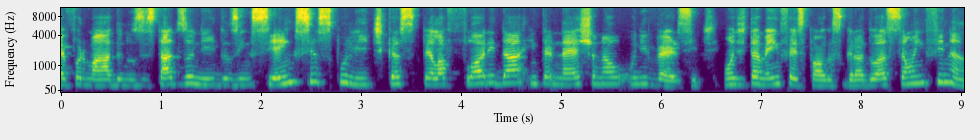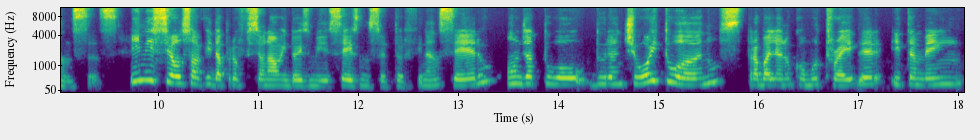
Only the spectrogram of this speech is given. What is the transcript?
é formado nos Estados Unidos em Ciências Políticas pela Florida International University, onde também fez pós-graduação em Finanças. Iniciou sua vida profissional em 2006 no setor financeiro, onde atuou durante oito anos, trabalhando como trader e também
